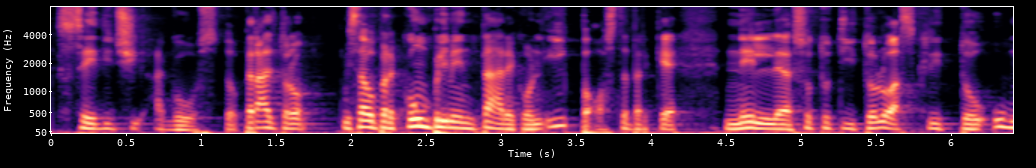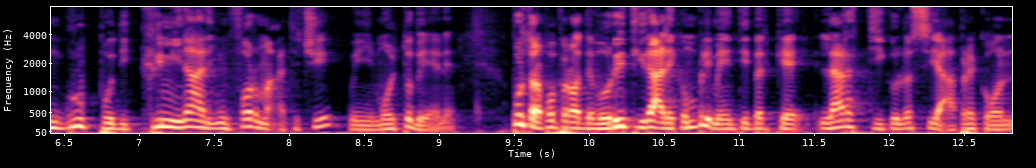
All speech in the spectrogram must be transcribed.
16 agosto. Peraltro mi stavo per complimentare con il Post perché nel sottotitolo ha scritto un gruppo di criminali informatici, quindi molto bene Purtroppo però devo ritirare i complimenti perché l'articolo si apre con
